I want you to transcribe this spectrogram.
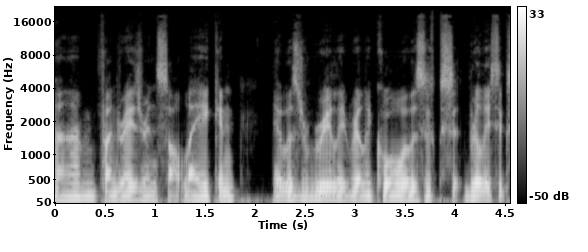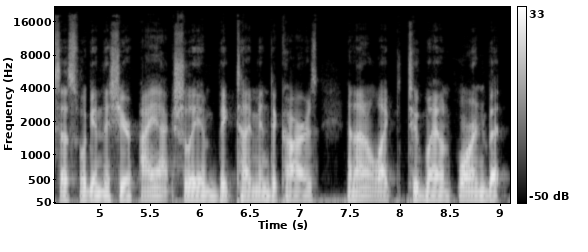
um, fundraiser in Salt Lake and it was really, really cool. It was really successful again this year. I actually am big time into cars and I don't like to tube my own horn, but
